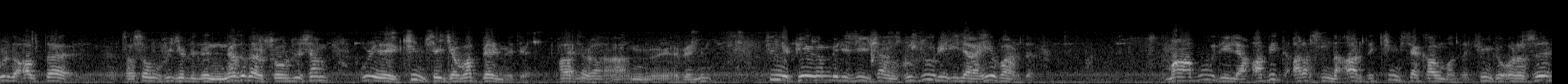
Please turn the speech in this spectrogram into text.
burada altta tasavvufi cebeden ne kadar sorduysam buraya kimse cevap vermedi. Hatıra efendim. Şimdi Peygamberi Zişan huzuri ilahi vardı. Mabud ile abid arasında artık kimse kalmadı. Çünkü orası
